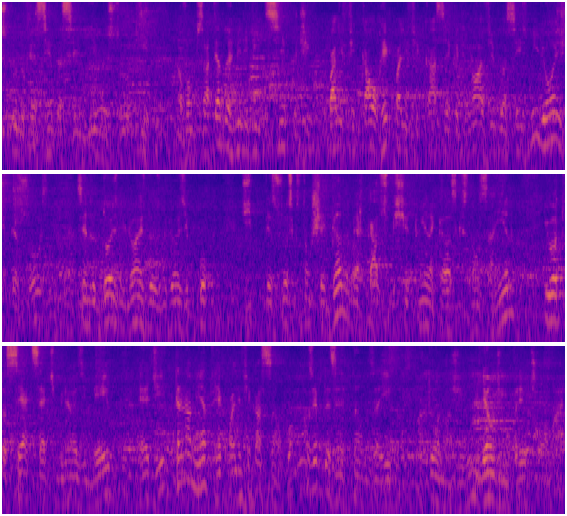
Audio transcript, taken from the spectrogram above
Estudo recente da CNI mostrou que nós vamos precisar até 2025 de qualificar ou requalificar cerca de 9,6 milhões de pessoas, sendo 2 milhões, 2 milhões e pouco de pessoas que estão chegando no mercado, substituindo aquelas que estão saindo, e outras 7, 7 milhões e meio é de treinamento, requalificação. Como nós representamos aí em torno de um milhão de empregos formais,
